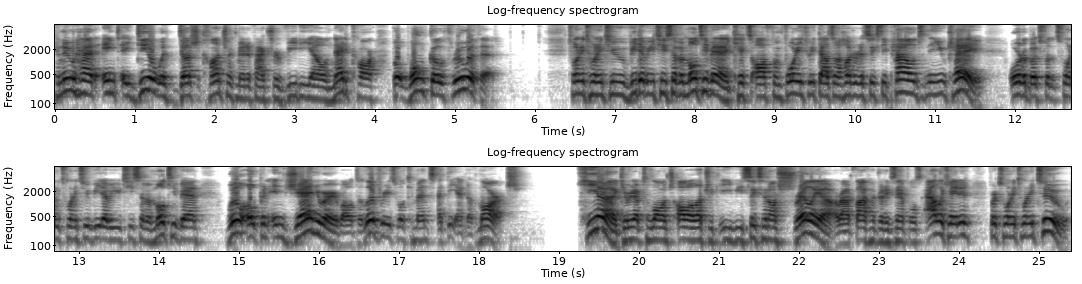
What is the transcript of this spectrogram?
Canoo had inked a deal with Dutch contract manufacturer VDL Nedcar, but won't go through with it. 2022 VWT7 multivan kicks off from 43,160 pounds in the UK. Order books for the 2022 VWT7 multivan will open in January, while deliveries will commence at the end of March. Kia gearing up to launch all electric EV6 in Australia, around 500 examples allocated for 2022.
